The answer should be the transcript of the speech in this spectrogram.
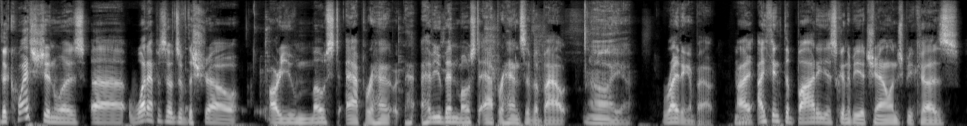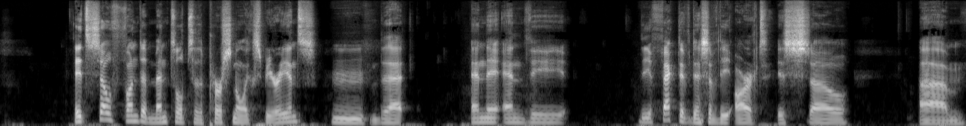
the question was uh what episodes of the show are you most apprehend have you been most apprehensive about Oh yeah. writing about Mhm. i i think the body is going to be a challenge because it's so fundamental to the personal experience Hmm. that and the and the the effectiveness of the art is so um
